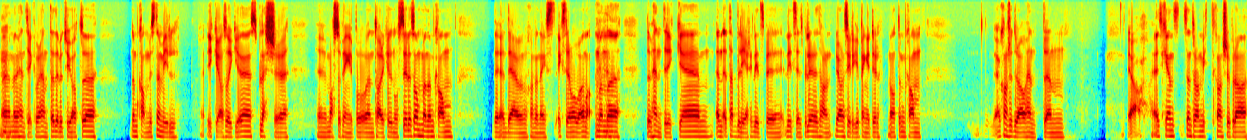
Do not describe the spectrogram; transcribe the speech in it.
mm. men vi henter ikke for å hente, det betyr at eh, de kan hvis de vil. Ikke, altså ikke splæsje eh, masse penger på en Tariq eller Nossi, liksom, men de kan det, det er jo kanskje en ekstrem overgang, da. Men uh, de henter ikke en etablert eliteseriespiller. De har de sikkert ikke penger til, men at de kan ja, kanskje dra og hente en Ja, jeg vet ikke, en sentral midt kanskje fra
